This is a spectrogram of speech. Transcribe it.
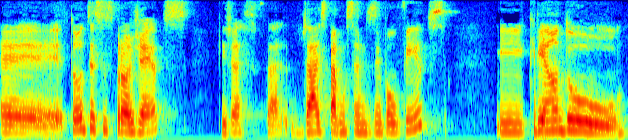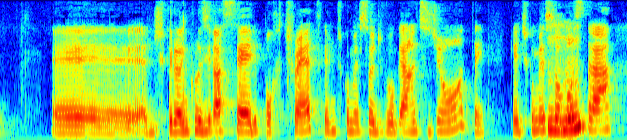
é, todos esses projetos que já, já estavam sendo desenvolvidos e criando. É, a gente criou inclusive a série Portrait, que a gente começou a divulgar antes de ontem, que a gente começou uhum. a mostrar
